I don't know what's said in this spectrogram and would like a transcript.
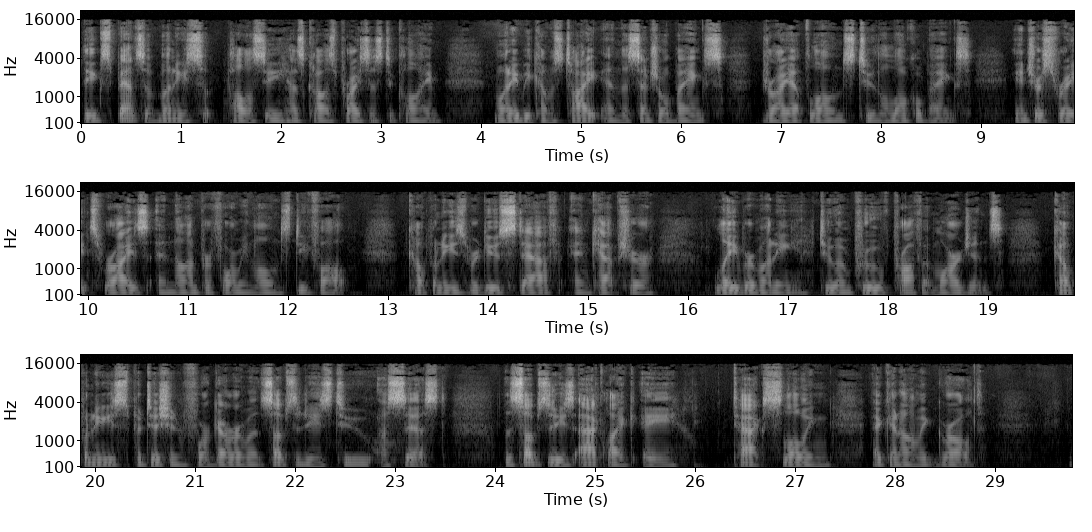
The expense of money policy has caused prices to climb. Money becomes tight, and the central banks dry up loans to the local banks. Interest rates rise, and non performing loans default. Companies reduce staff and capture labor money to improve profit margins. Companies petition for government subsidies to assist. The subsidies act like a tax slowing economic growth.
